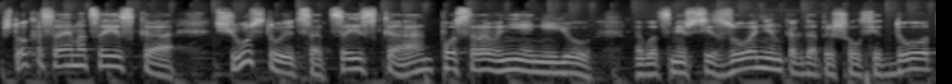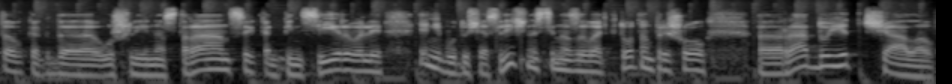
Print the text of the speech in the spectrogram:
Что касаемо ЦСКА. Чувствуется ЦСКА по сравнению сравнению вот с межсезоньем, когда пришел Федотов, когда ушли иностранцы, компенсировали. Я не буду сейчас личности называть, кто там пришел. Э, радует Чалов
